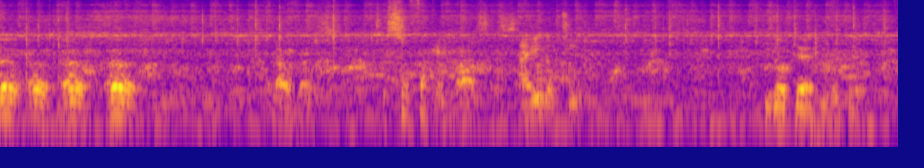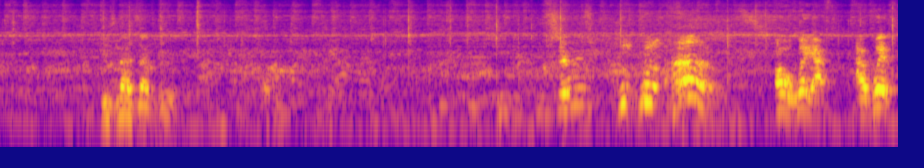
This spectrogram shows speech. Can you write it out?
Uh, uh, uh, uh. And that was nice. It's so fucking nonsense. I hate him too. He's okay, he's okay. He's not that good. Oh, yeah. You, you serious? oh wait, I I whipped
